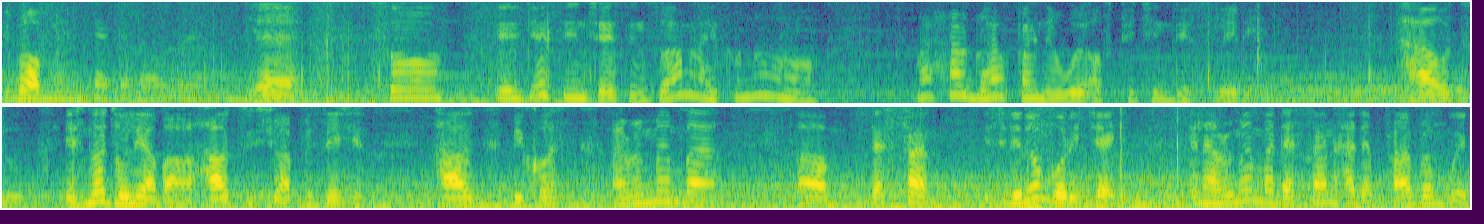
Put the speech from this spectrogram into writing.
development. Their development. Yeah. So it's just interesting. So I'm like, oh no. Well, how do I find a way of teaching this lady? How to, it's not only about how to show appreciation, how, because I remember um, the son, you see, they don't go to church. And I remember the son had a problem with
